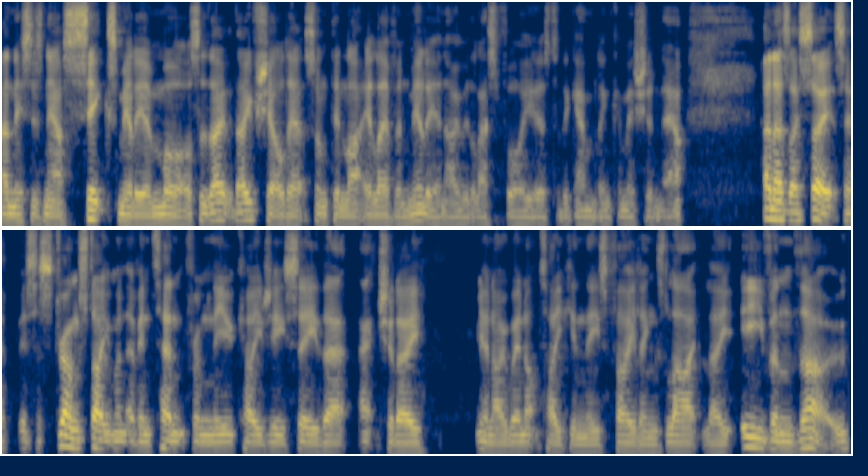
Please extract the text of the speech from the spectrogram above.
and this is now six million more. So they, they've shelled out something like 11 million over the last four years to the Gambling Commission now. And as I say, it's a it's a strong statement of intent from the UKGC that actually you know, we're not taking these failings lightly, even though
